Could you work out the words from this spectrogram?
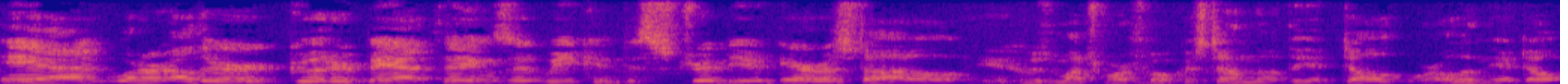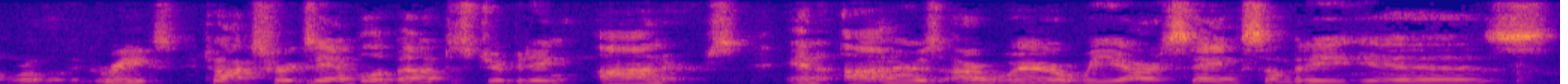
And what are other good or bad things that we can distribute? Aristotle, who's much more focused on the, the adult world and the adult world of the Greeks, talks, for example, about distributing honors. And honors are where we are saying somebody is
